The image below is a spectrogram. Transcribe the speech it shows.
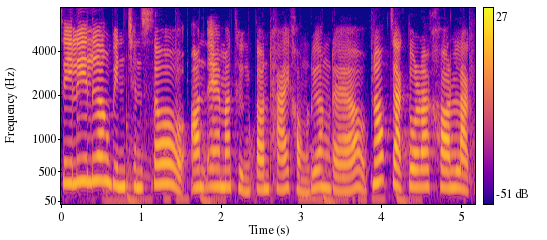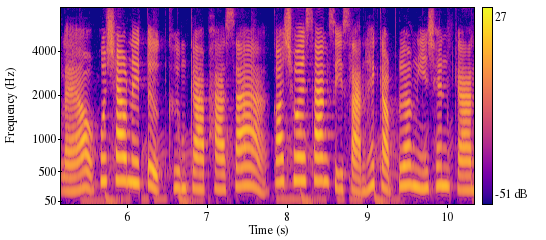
ซีรีส์เรื่องวินเชนโซออนแอร์มาถึงตอนท้ายของเรื่องแล้ว นอกจากตัวละครหลักแล้ว ผู้เช่าในตึกคืมกาพาซาก็ช่วยสร้างสีสันให้กับเรื่องนี้เช่นกัน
